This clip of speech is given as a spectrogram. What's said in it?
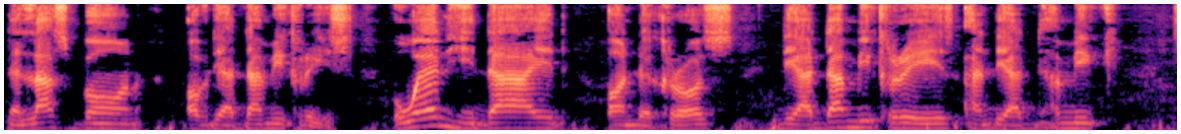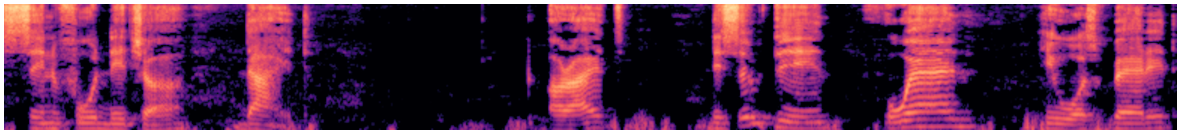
the last born of the Adamic race. When he died on the cross, the Adamic race and the Adamic sinful nature died. All right? The same thing when he was buried,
